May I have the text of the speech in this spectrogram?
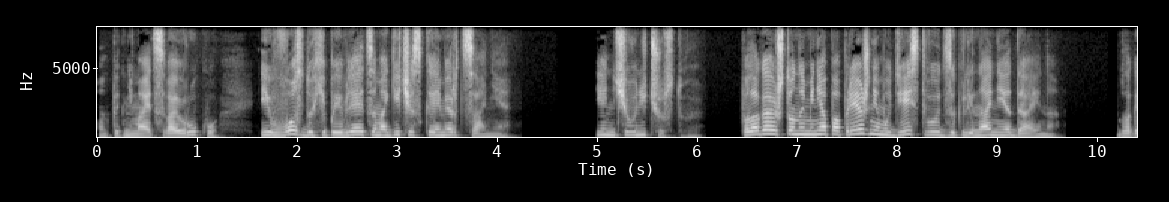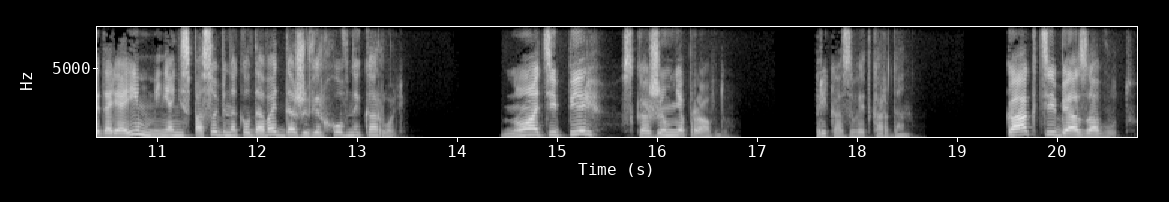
Он поднимает свою руку, и в воздухе появляется магическое мерцание. Я ничего не чувствую. Полагаю, что на меня по-прежнему действуют заклинания Дайна. Благодаря им меня не способен околдовать даже Верховный Король. «Ну а теперь скажи мне правду», — приказывает Кардан. «Как тебя зовут?»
